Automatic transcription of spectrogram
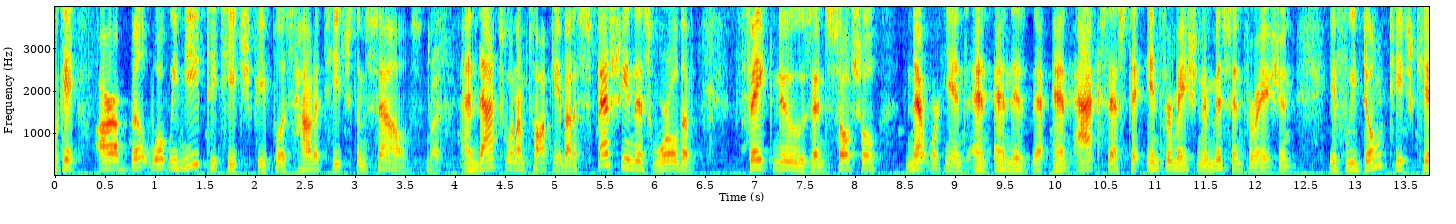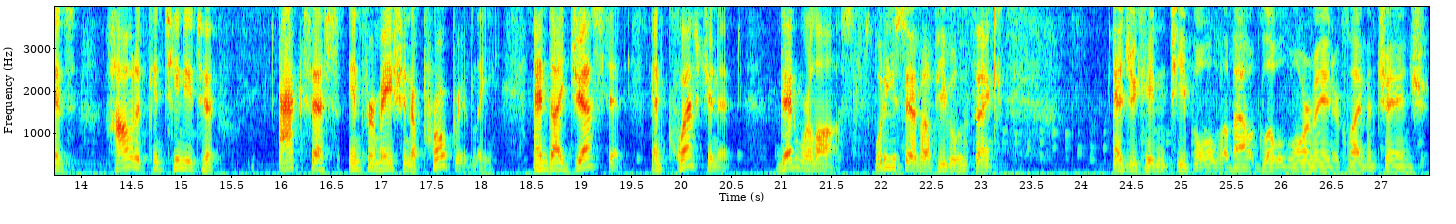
Okay, our abil- what we need to teach people is how to teach themselves. Right. And that's what I'm talking about, especially in this world of fake news and social networking and and and, this- and access to information and misinformation. If we don't teach kids how to continue to access information appropriately and digest it and question it, then we're lost. What do you say about people who think educating people about global warming or climate change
